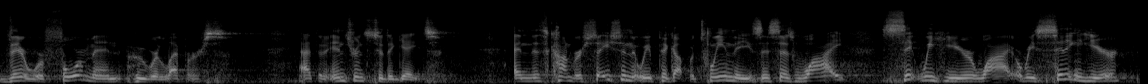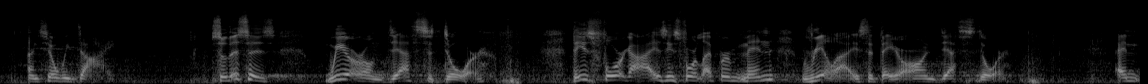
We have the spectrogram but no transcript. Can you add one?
there were four men who were lepers at the entrance to the gates. And this conversation that we pick up between these, it says, Why sit we here? Why are we sitting here until we die? So this is, we are on death's door. These four guys, these four leper men, realize that they are on death's door. And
